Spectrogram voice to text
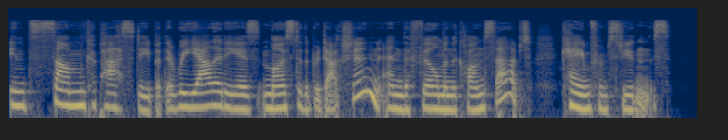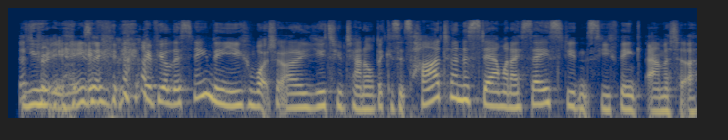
in some capacity, but the reality is most of the production and the film and the concept came from students. That's you, pretty amazing. If, if, you're listening, then you can watch it on a YouTube channel because it's hard to understand when I say students, you think amateur.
